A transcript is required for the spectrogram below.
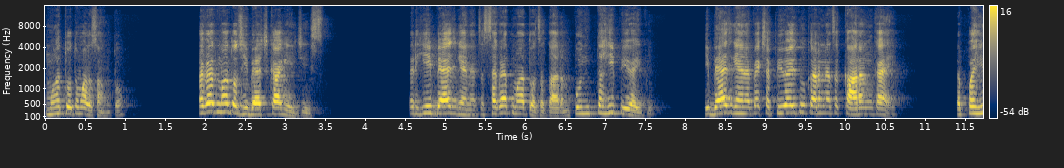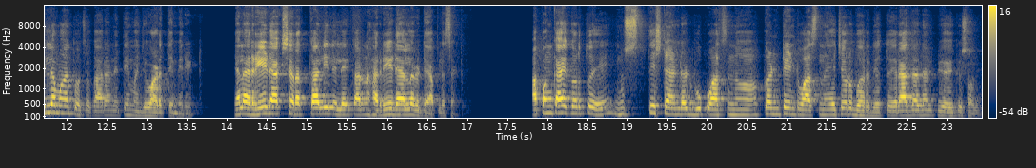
महत्त्व तुम्हाला सांगतो. सगळ्यात महत्वाचं ही बॅच का घ्यायची? तर ही बॅच घेण्याचं सगळ्यात महत्वाचं कारण कोणतंही पीवायक्यू ही बॅच घेण्यापेक्षा पीवायक्यू करण्याचं कारण काय? तर पहिलं महत्वाचं कारण आहे ते म्हणजे वाढते मेरिट याला रेड अक्षरात का लिहिलेलं आहे? कारण हा रेड अलर्ट आहे आपल्यासाठी. आपण काय करतोय नुसते स्टँडर्ड बुक वाचणं कंटेंट वाचणं याच्यावर भर देतोय राधा दॅन क्यू सॉल्व्ह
